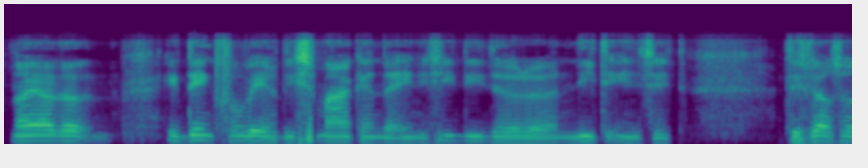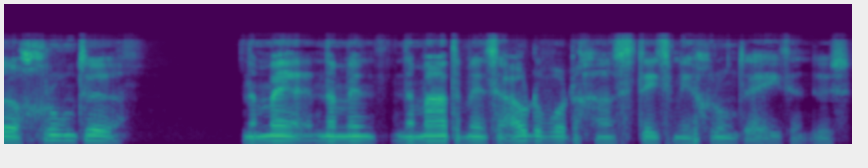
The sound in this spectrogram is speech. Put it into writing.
nou ja dat, ik denk vanwege die smaak en de energie die er uh, niet in zit. Het is wel zo, groente, na, na, naarmate mensen ouder worden, gaan ze steeds meer groente eten. Dus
